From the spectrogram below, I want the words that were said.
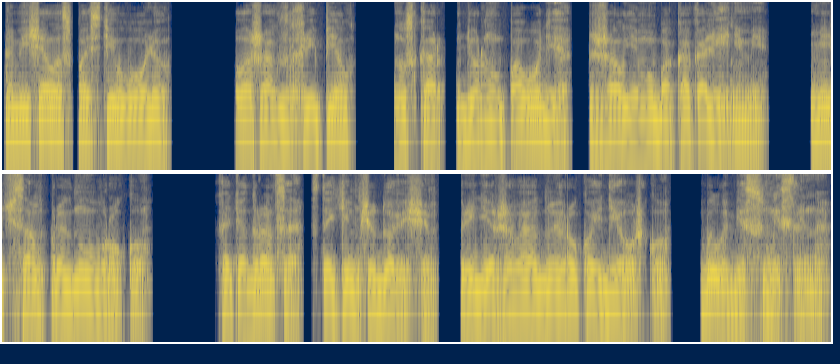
обещала спасти волю». Лошак захрипел, но Скар дернул поводья, сжал ему бока коленями. Меч сам прыгнул в руку. Хотя драться с таким чудовищем, придерживая одной рукой девушку, было бессмысленно.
